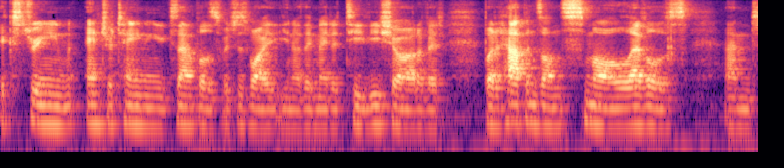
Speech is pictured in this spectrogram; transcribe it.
extreme, entertaining examples, which is why you know they made a TV show out of it. But it happens on small levels, and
